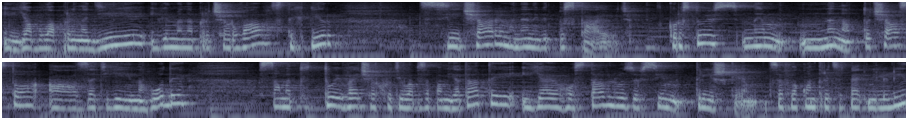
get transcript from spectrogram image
І я була при надії, і він мене причарував. З тих пір ці чари мене не відпускають. Користуюсь ним не надто часто, а за тієї нагоди саме той вечір хотіла б запам'ятати, і я його ставлю зовсім трішки. Це флакон 35 мл.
